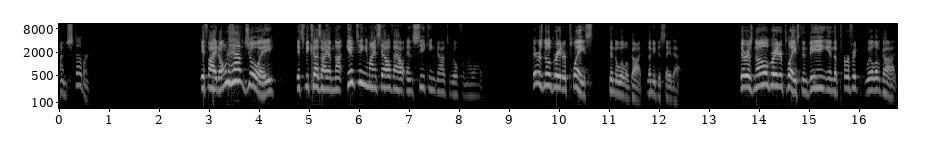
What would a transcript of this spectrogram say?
I'm stubborn. If I don't have joy, it's because I am not emptying myself out and seeking God's will for my life. There is no greater place than the will of God. Let me just say that. There is no greater place than being in the perfect will of God.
